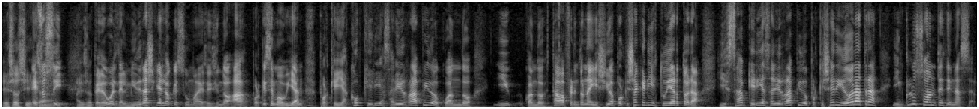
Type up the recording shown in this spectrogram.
Eso sí. eso sí. Eso pero de vuelta, el Midrash, ¿qué es lo que suma eso? Diciendo, ah, ¿por qué se movían? Porque Jacob quería salir rápido cuando, y, cuando estaba frente a una yeshiva, porque ya quería estudiar Torah. Y Esab quería salir rápido porque ya era idólatra, incluso antes de nacer.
